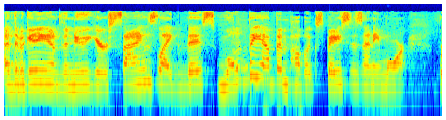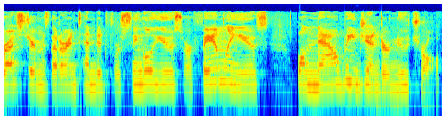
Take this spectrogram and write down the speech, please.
At the beginning of the new year, signs like this won't be up in public spaces anymore. Restrooms that are intended for single use or family use will now be gender neutral.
